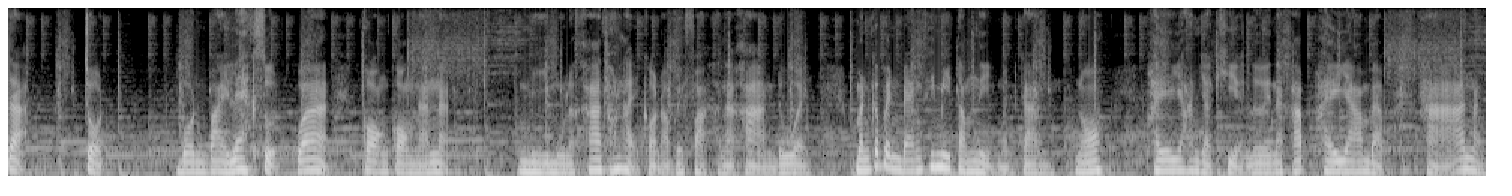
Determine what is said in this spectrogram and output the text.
จะจดบนใบแรกสุดว่ากองกองนั้นน่ะ มีมูลค่าเท่าไหร่ก่อนเอาไปฝากธนาคารด้วย มันก็เป็นแบงค์ที่มีตำหนิเหมือนกันเนาะพยายามอย่าเขียนเลยนะครับ พยายามแบบหาหนัง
